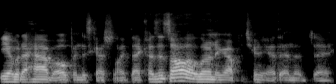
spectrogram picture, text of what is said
be able to have open discussion like that because it's all a learning opportunity at the end of the day.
